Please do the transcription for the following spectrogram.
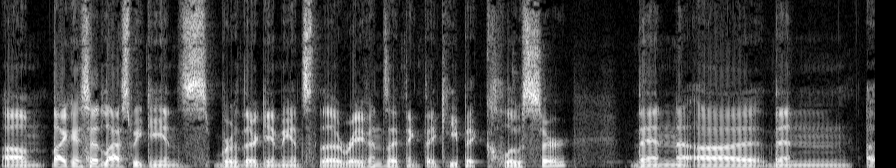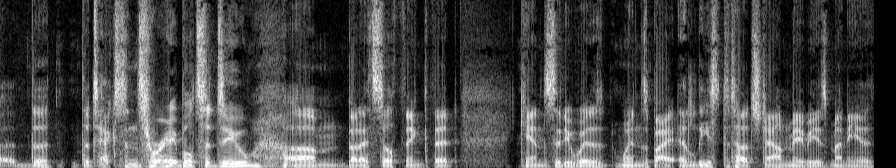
Um, like I said last week against where their game against the Ravens, I think they keep it closer than uh, than uh, the the Texans were able to do. Um, but I still think that Kansas City wins by at least a touchdown, maybe as many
